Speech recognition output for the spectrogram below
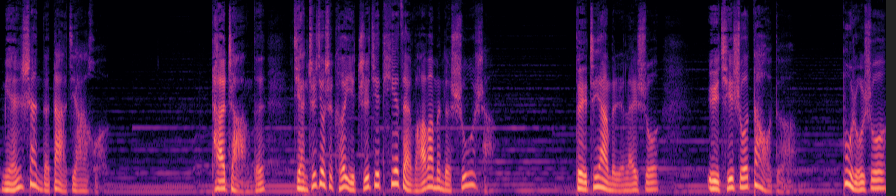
棉扇的大家伙。他长得。简直就是可以直接贴在娃娃们的书上。对这样的人来说，与其说道德，不如说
